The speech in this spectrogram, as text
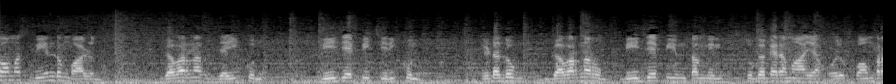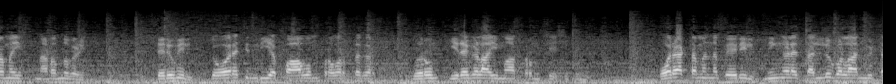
തോമസ് വീണ്ടും വാഴുന്നു. ഗവർണർ ജയിക്കുന്നു ബി ജെ പി ചിരിക്കുന്നു. ഇടതും ഗവർണറും ബി ജെ പിയും തമ്മിൽ സുഖകരമായ ഒരു കോംപ്രമൈസ് നടന്നുകഴിഞ്ഞു തെരുവിൽ ചോര ചിന്തിയ പാവം പ്രവർത്തകർ വെറും ഇരകളായി മാത്രം ശേഷിക്കുന്നു. പോരാട്ടമെന്ന പേരിൽ നിങ്ങളെ തല്ലുകൊള്ളാൻ വിട്ട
